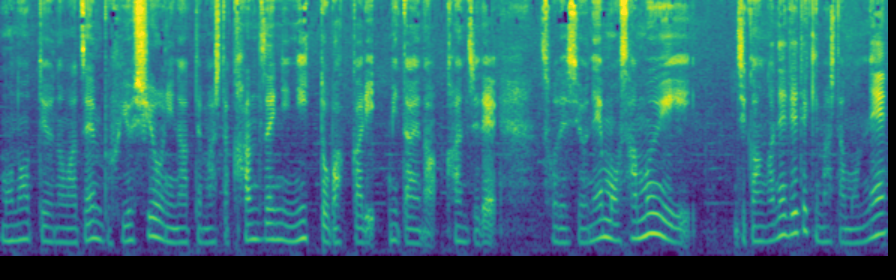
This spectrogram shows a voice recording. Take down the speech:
ものっていうのは全部冬仕様になってました。完全にニットばっかりみたいな感じで。そうですよね。もう寒い時間がね出てきましたもんね、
